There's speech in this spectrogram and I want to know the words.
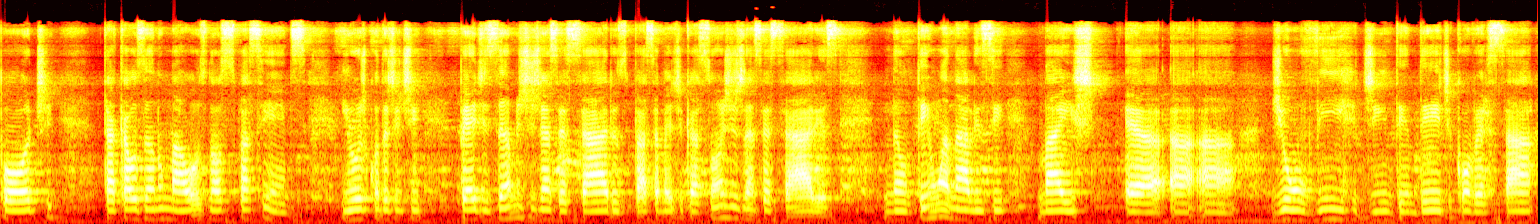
pode estar tá causando mal aos nossos pacientes. E hoje, quando a gente pede exames desnecessários, passa medicações desnecessárias, não tem uma análise mais é, a, a, de ouvir, de entender, de conversar,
